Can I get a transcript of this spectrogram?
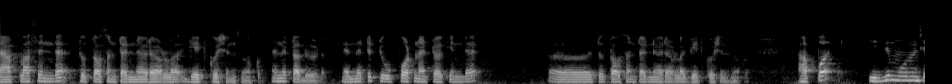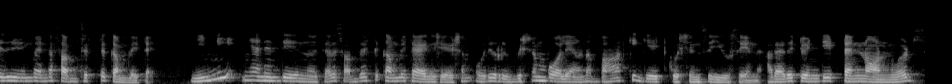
ലാപ്ലാസിന്റെ ടു തൗസൻഡ് ടെൻ വരെയുള്ള ഗേറ്റ് ക്വസ്റ്റ്യൻസ് നോക്കും. എന്നിട്ട് അത് വിടും. എന്നിട്ട് ടു പോർട്ട് നെറ്റ്വർക്കിന്റെ ടു തൗസൻഡ് ടെൻ വരെയുള്ള ഗേറ്റ് ക്വസ്റ്റ്യൻസ് നോക്കും. അപ്പോൾ ഇത് മൂന്നും ചെയ്ത് കഴിയുമ്പോൾ എന്റെ സബ്ജക്റ്റ് കംപ്ലീറ്റ് ആയി. ഇനി ഞാൻ എന്ത് ചെയ്യുന്നു വെച്ചാൽ സബ്ജക്റ്റ് കംപ്ലീറ്റ് ആയതിനു ശേഷം ഒരു റിവിഷൻ പോലെയാണ് ബാക്കി ഗേറ്റ് ക്വസ്റ്റ്യൻസ് യൂസ് ചെയ്യുന്നത്. അതായത് twenty ten onwards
